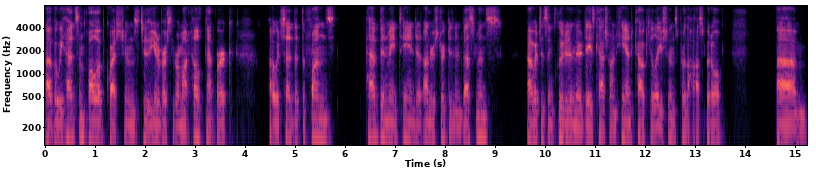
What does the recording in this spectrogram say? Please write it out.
uh, but we had some follow-up questions to the University of Vermont Health Network, uh, which said that the funds have been maintained in unrestricted investments, uh, which is included in their days cash on hand calculations for the hospital. Um,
